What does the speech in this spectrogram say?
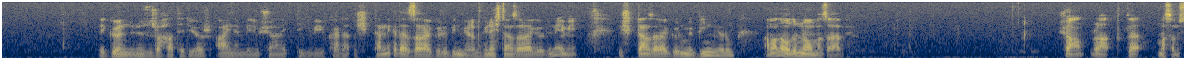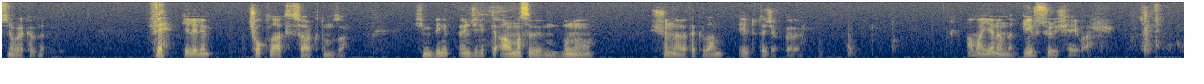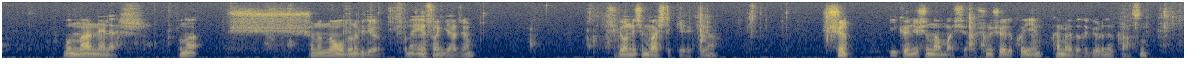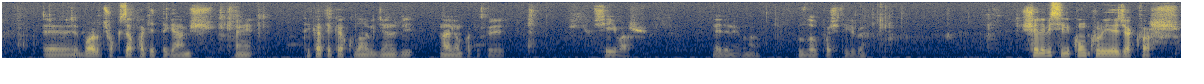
Ve gönlünüz rahat ediyor. Aynen benim şu an ettiği gibi yukarıdan ışıktan ne kadar zarar görür bilmiyorum. Güneşten zarar gördüğünü eminim. Işıktan zarar görür mü bilmiyorum. Ama ne olur ne olmaz abi. Şu an rahatlıkla masanın üstüne bırakabilirim. Ve gelelim çoklu aksesuar kutumuza. Şimdi benim öncelikle alma sebebim bunu şunlara takılan el tutacakları. Ama yanında bir sürü şey var. Bunlar neler? Buna şunun ne olduğunu biliyorum. Buna en son geleceğim. Çünkü onun için başlık gerekiyor. Şunu. İlk önce şundan başlayalım. Şunu şöyle koyayım. Kamerada da görünür kalsın. Ee, bu arada çok güzel pakette gelmiş. Hani teker teker kullanabileceğiniz bir naylon paket böyle şey var. Ne deniyor buna? Buzdolabı poşeti gibi. Şöyle bir silikon kuruyacak var.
